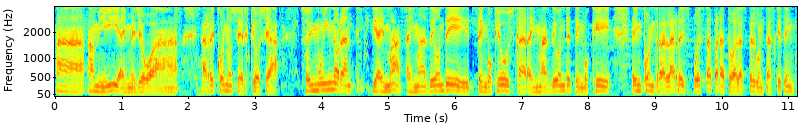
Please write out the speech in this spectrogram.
a, a, mi vida y me llevó a, a, reconocer que, o sea, soy muy ignorante y hay más, hay más de donde tengo que buscar, hay más de donde tengo que encontrar la respuesta para todas las preguntas que tengo.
